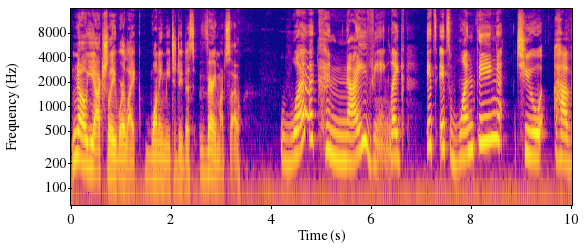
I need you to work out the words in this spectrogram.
"No, you actually were like wanting me to do this, very much so." what a conniving like it's it's one thing to have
